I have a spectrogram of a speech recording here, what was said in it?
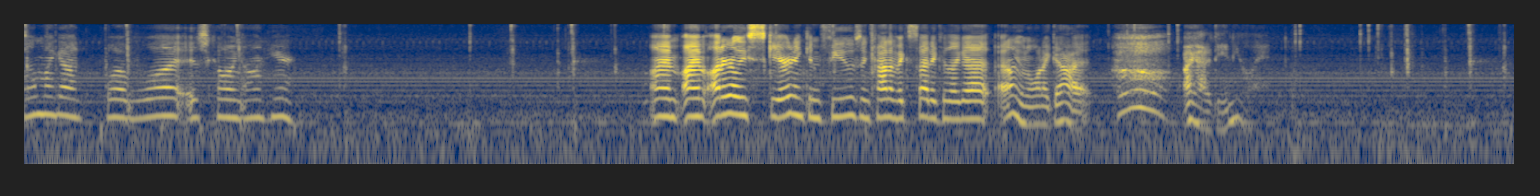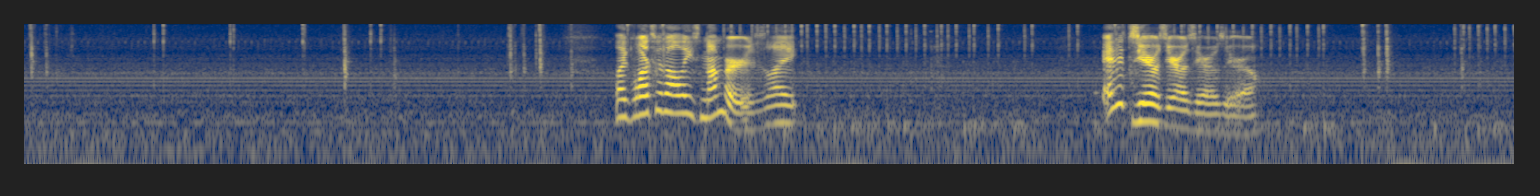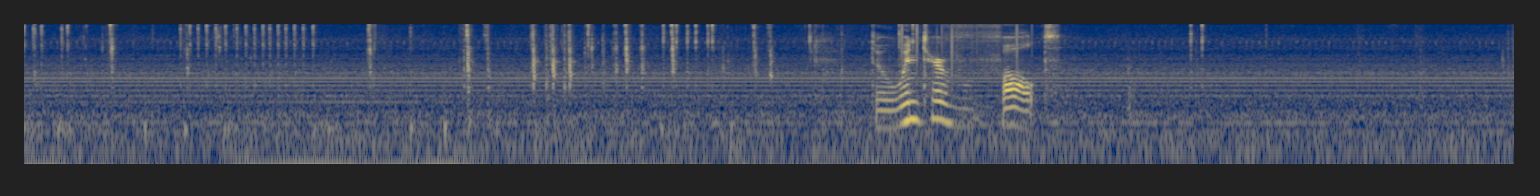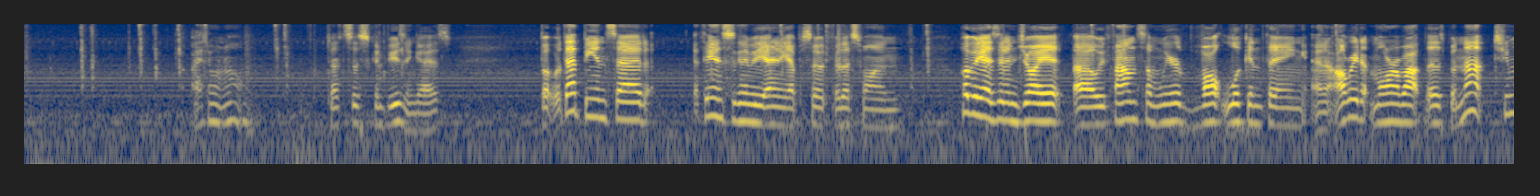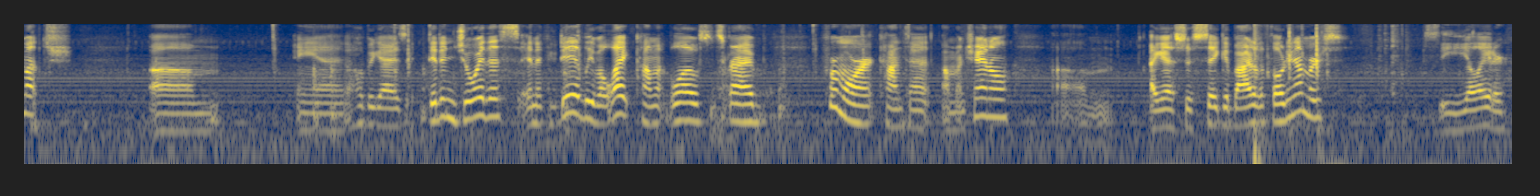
Oh my god, what what is going on here? I'm I'm utterly scared and confused and kind of excited because I got I don't even know what I got. I got a dandelion. Like what's with all these numbers? Like is it zero zero zero zero? The Winter Vault. I don't know. That's just confusing, guys. But with that being said, I think this is going to be the ending episode for this one. Hope you guys did enjoy it. Uh, we found some weird vault-looking thing, and I'll read up more about this, but not too much. Um, and I hope you guys did enjoy this, and if you did, leave a like, comment below, subscribe for more content on my channel. Um, I guess just say goodbye to the floating numbers. See you later.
